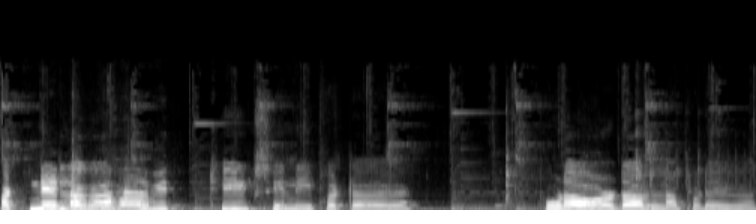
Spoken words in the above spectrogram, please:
फटने लगा है, अभी ठीक से नहीं फटा है। थोड़ा और डालना पड़ेगा।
